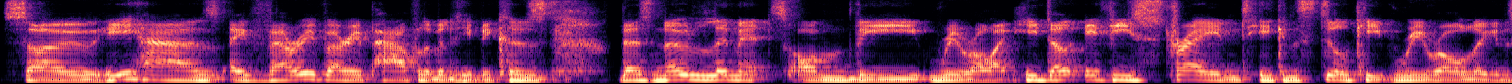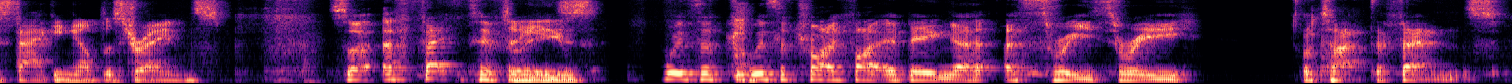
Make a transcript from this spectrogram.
So he has a very, very powerful ability because there's no limits on the re-roll. Like he don't, if he's strained, he can still keep re-rolling and stacking up the strains. So effectively, So with the with the tri fighter being a, a three three attack defense,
